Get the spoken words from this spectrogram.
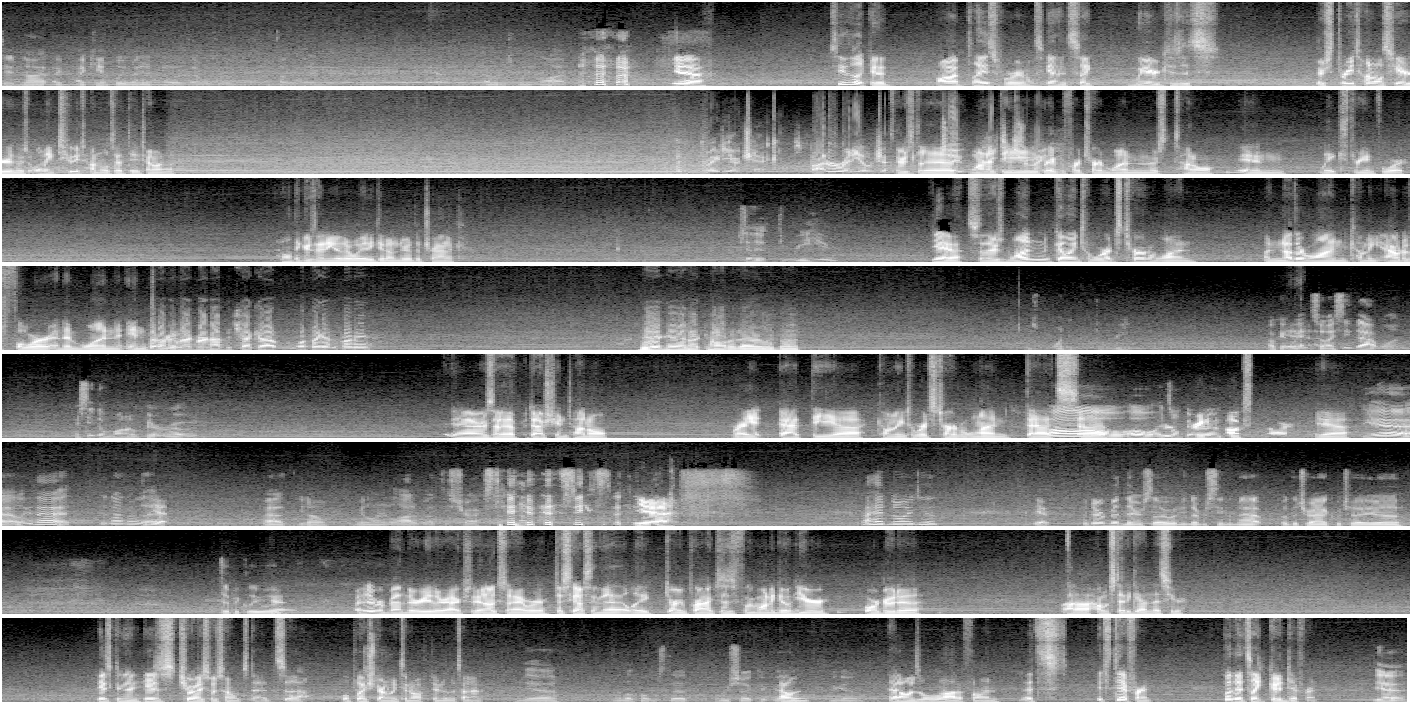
Did not. I, I can't believe I didn't know that that was a, a tunnel there. Yeah. That would explain a lot. Yeah. Seems like a odd place for it. Once again, it's like weird because it's there's three tunnels here and there's only two tunnels at Daytona. Radio check. Spotter radio check. There's the Two one at meters the remaining. right before turn one, and there's a tunnel in lakes three and four. I don't think there's any other way to get under the track. So said there are three here? Yeah, so there's one going towards turn one, another one coming out of four, and then one in Sorry three. about that, Redburn. I had to check out once I got in front of you. You're good. I caught it early, bud. There's one and three. Okay, Yeah. wait. So I see that one. I see the one on pit road. There's a pedestrian tunnel right at the uh, coming towards turn one. That's oh, uh, oh, it's where on pit regular road. boxes are. Yeah. Yeah, look at that. Did not know that. Yeah. Wow, you know, I'm gonna learn a lot about these tracks this season. Yeah. I had no idea. Yep. I'd never been there, so I would have never seen the map of the track, which I uh, typically would. Yeah. I've never been there either. Actually, Alex and I were discussing that like during practice if we want to go here or go to uh, Homestead again this year. his his choice was Homestead, so we'll push Darlington off to another time. Yeah, I love Homestead. I wish I could That go was again. that was a lot of fun. It's it's different, but it's like good different. Yeah,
